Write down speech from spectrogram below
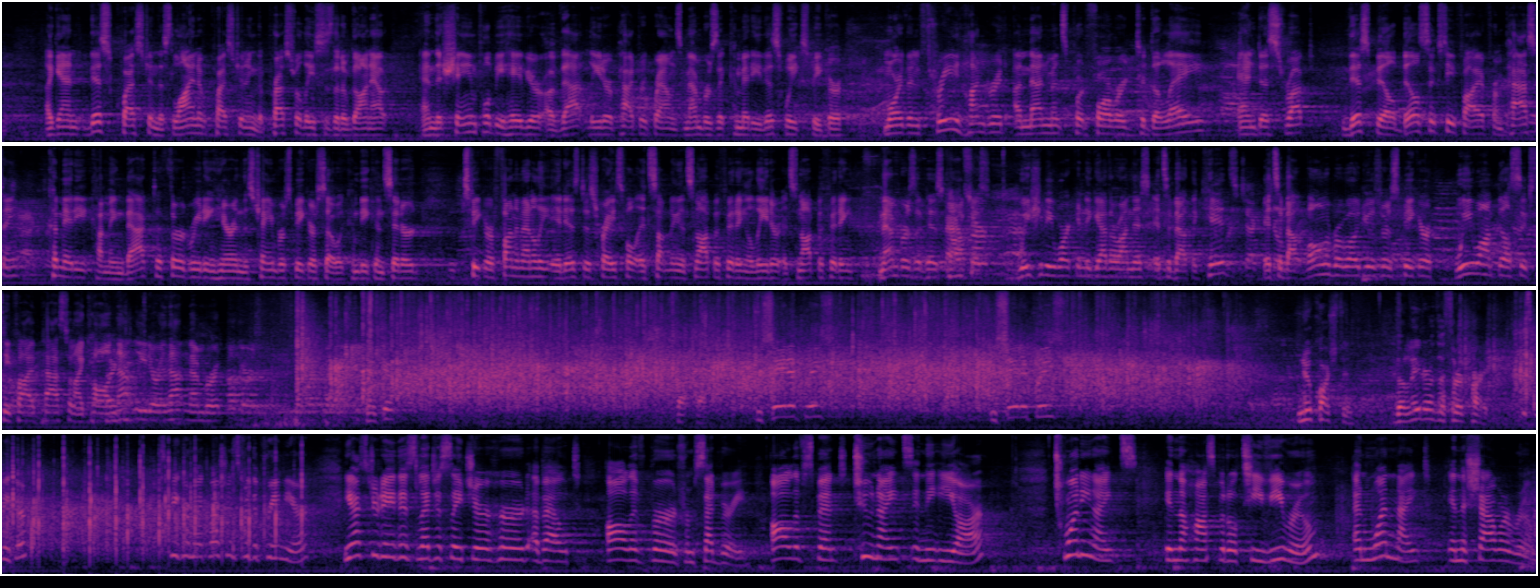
Again, this question, this line of questioning, the press releases that have gone out, and the shameful behaviour of that leader, Patrick Brown's members at committee this week, Speaker, more than 300 amendments put forward to delay and disrupt this bill, Bill 65, from passing committee, coming back to third reading here in this chamber, Speaker, so it can be considered. Speaker, fundamentally, it is disgraceful. It's something that's not befitting a leader. It's not befitting members of his caucus. We should be working together on this. It's about the kids. It's about vulnerable road users, Speaker. We want Bill 65 passed, and I call on that leader and that member and others to work with us. Thank you. Be seated, please. Be seated, please. New question. The Leader of the Third Party. Speaker. Speaker, my question is for the Premier. Yesterday, this legislature heard about Olive Bird from Sudbury. Olive spent two nights in the ER, 20 nights in the hospital TV room, and one night in the shower room.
